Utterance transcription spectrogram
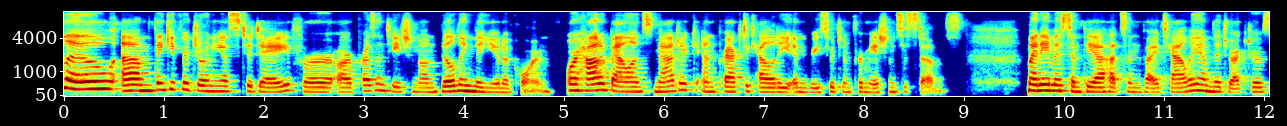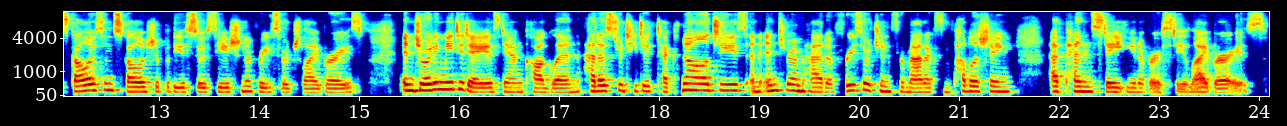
Hello, um, thank you for joining us today for our presentation on building the unicorn, or how to balance magic and practicality in research information systems. My name is Cynthia Hudson Vitale. I'm the Director of Scholars and Scholarship with the Association of Research Libraries. And joining me today is Dan Coughlin, Head of Strategic Technologies and Interim Head of Research Informatics and Publishing at Penn State University Libraries.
